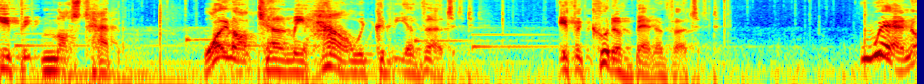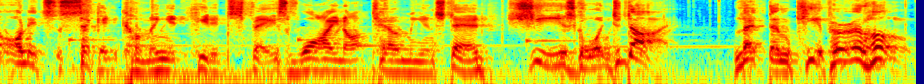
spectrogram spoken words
if it must happen? Why not tell me how it could be averted, if it could have been averted? When, on its second coming, it hit its face, why not tell me instead she is going to die? Let them keep her at home.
